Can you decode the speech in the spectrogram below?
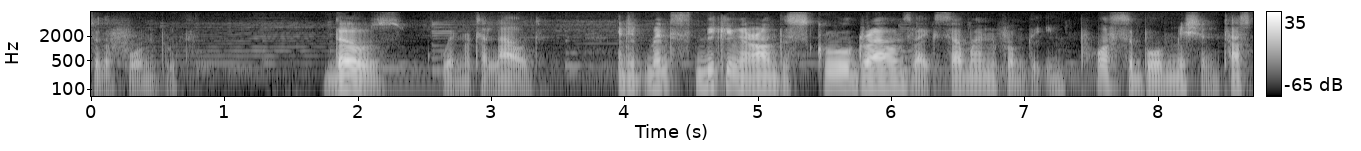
to the phone booth. Those were not allowed, and it meant sneaking around the school grounds like someone from the impossible mission task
